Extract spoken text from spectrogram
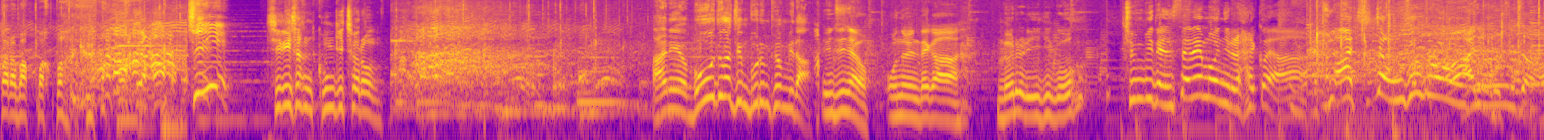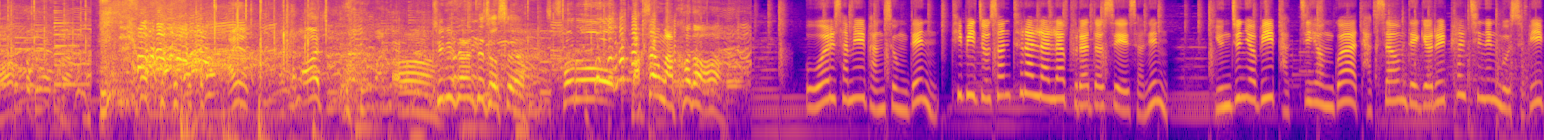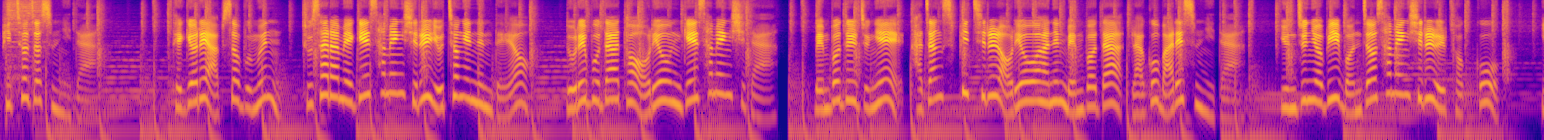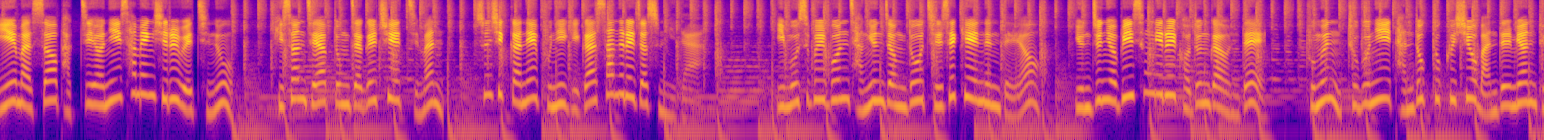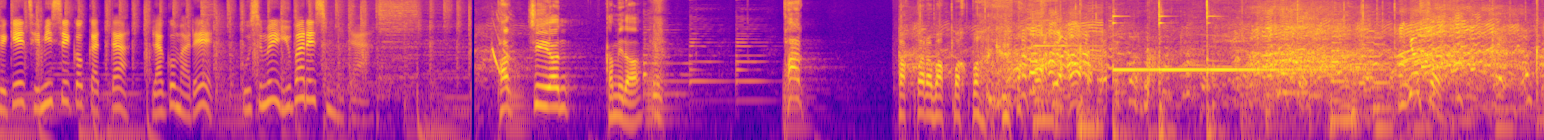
박바라박박박 지! 지리산 공기처럼 아니에요. 모두가 지금 물음표입니다. 윤진혁 오늘 내가 너를 이기고 준비된 세레머니를 할 거야 아 진짜 웃어줘 아니 진짜 지리산한테 졌어요. 서로 막상 막하다 5월 3일 방송된 TV조선 트랄랄라 브라더스에서는 윤준엽이 박지현과 닭싸움 대결을 펼치는 모습이 비춰졌습니다. 대결에 앞서 붐은 두 사람에게 삼행시를 요청했는데요. 노래보다 더 어려운 게 삼행시다. 멤버들 중에 가장 스피치를 어려워하는 멤버다 라고 말했습니다. 윤준엽이 먼저 삼행시를 읊었고 이에 맞서 박지현이 삼행시를 외친 후 기선 제압 동작을 취했지만 순식간에 분위기가 싸늘해졌습니다. 이 모습을 본 장윤정도 질색해했는데요. 윤준엽이 승리를 거둔 가운데 붐은 두 분이 단독 토크쇼 만들면 되게 재밌을 것 같다 라고 말해 웃음을 유발했습니다. 박지연 갑니다. 박! 박바라 박박박 이겼어!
